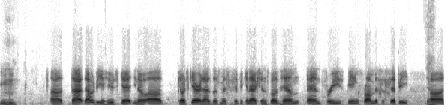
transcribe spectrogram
Mm-hmm. Uh, that that would be a huge get. You know, uh, Coach Garrett has those Mississippi connections. Both him and Freeze being from Mississippi, Yeah. uh,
